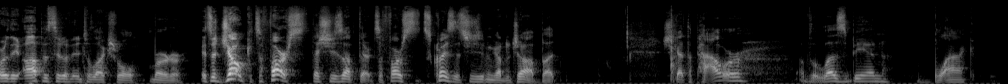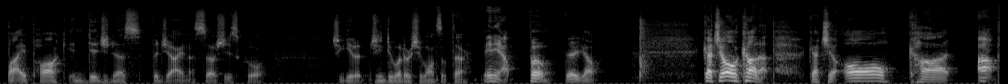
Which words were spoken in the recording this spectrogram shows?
or the opposite of intellectual murder. It's a joke. It's a farce that she's up there. It's a farce. It's crazy that she's even got a job, but she got the power of the lesbian, black, BIPOC, indigenous vagina. So she's cool. She get it. She can do whatever she wants up there. Anyhow, boom. There you go. Got you all caught up. Got you all caught up.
